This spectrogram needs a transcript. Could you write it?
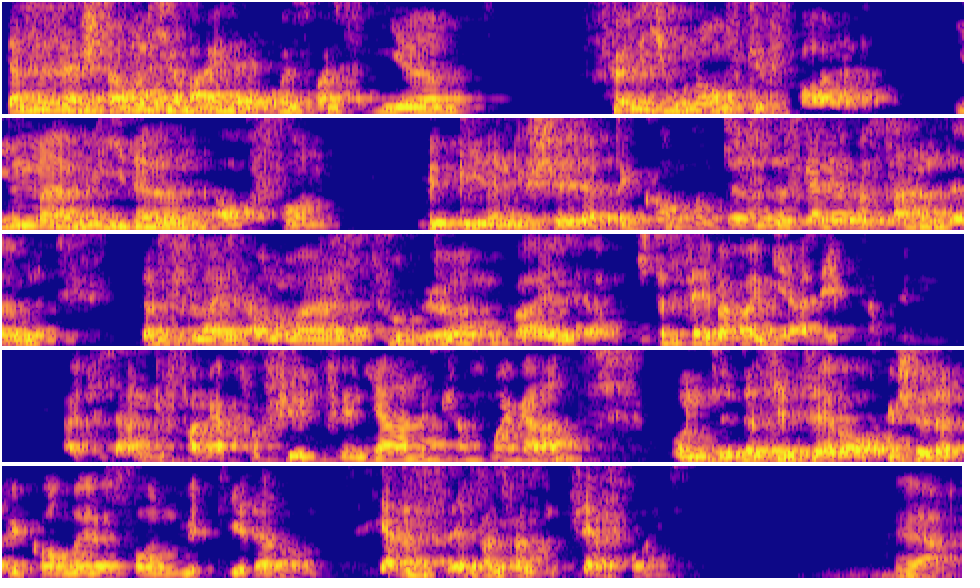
Das ist erstaunlicherweise etwas, was wir völlig unaufgefordert immer wieder auch von Mitgliedern geschildert bekommen. Und äh, das ist ganz interessant, ähm, das vielleicht auch nochmal zu hören, weil äh, ich das selber bei mir erlebt habe als ich angefangen habe vor vielen, vielen Jahren mit Krav Maga und das jetzt selber auch geschildert bekomme von Mitgliedern und ja, das ist etwas, was uns sehr freut. Ja,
